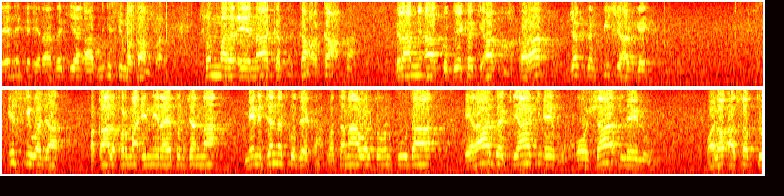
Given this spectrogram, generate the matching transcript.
لینے کا ارادہ کیا آپ نے اسی مقام پر۔ سمر اے نا کا پھر ہم نے آپ کو دیکھا کہ آپ کرا جب پیچھے ہٹ گئے۔ اس کی وجہ فقال فرما، انی رہت الجنہ۔ میں نے جنت کو دیکھا۔ وہ تناول تو ان کو ارادہ کیا کہ ایک خوشہ لے لوں۔ بولو اسب تو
